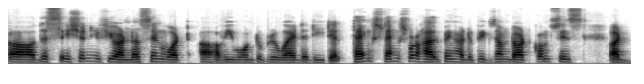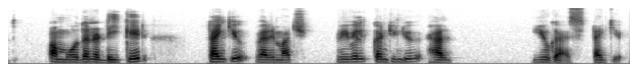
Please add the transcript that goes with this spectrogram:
uh, this session. If you understand what uh, we want to provide the detail. Thanks thanks for helping hadoopexam.com since a, a more than a decade. Thank you very much. We will continue help you guys. Thank you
